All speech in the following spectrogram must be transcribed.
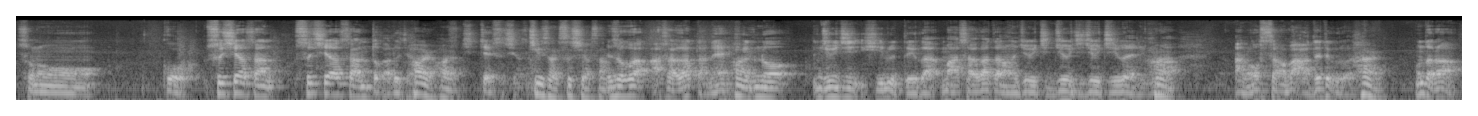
そのこう寿司屋さん寿司屋さんとかあるじゃん、はいはい。ちっちゃい寿司屋さん。小さい寿司屋さん。でそこは朝方ね、はい。昼の11時昼っていうか、まあ、朝方の11、11、11時ぐらいに、まはあ、あのおっさんがバーッ出てくるわけ、はい。ほんだら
